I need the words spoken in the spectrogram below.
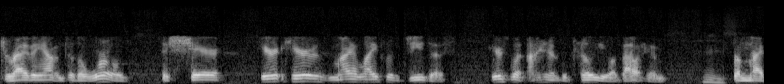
driving out into the world to share here here's my life with Jesus. Here's what I have to tell you about him Hmm. from my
